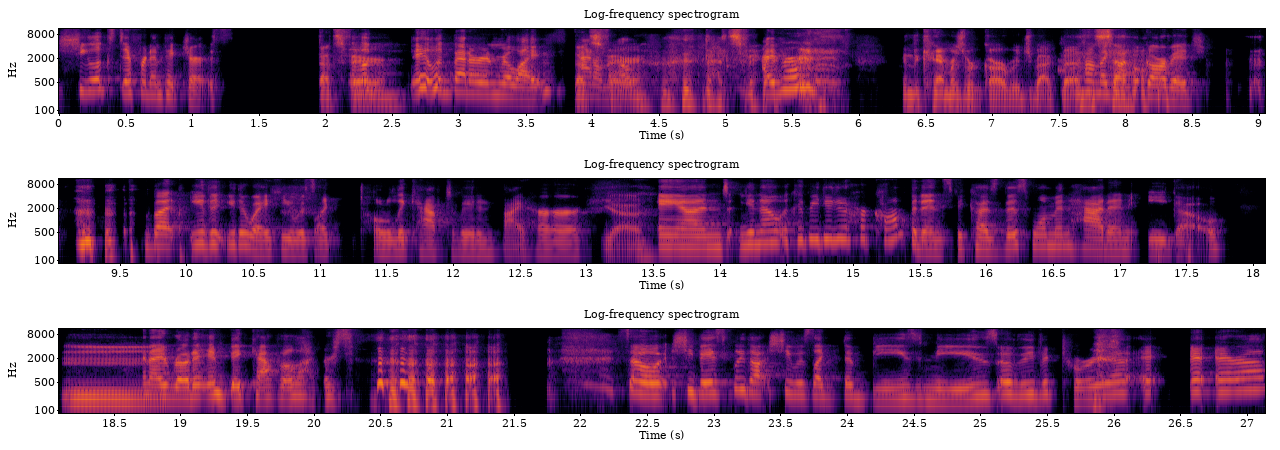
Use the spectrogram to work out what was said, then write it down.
she looks different in pictures. That's They look, fair. they look better in real life. That's I don't know. fair. That's fair. I've heard. and the cameras were garbage back then. oh my god, garbage. but either either way, he was like totally captivated by her. Yeah. And, you know, it could be due to her confidence because this woman had an ego. Mm. And I wrote it in big capital letters. so she basically thought she was like the bee's knees of the Victoria era.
